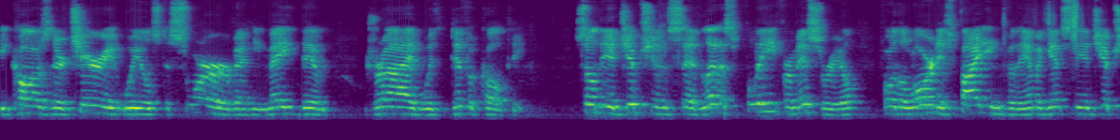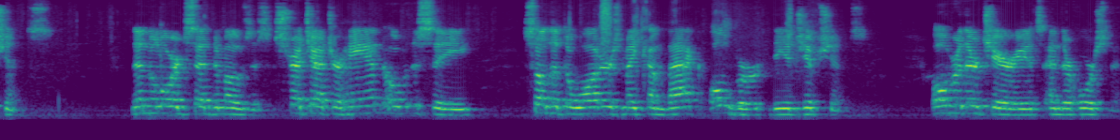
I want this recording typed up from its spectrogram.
He caused their chariot wheels to swerve, and he made them drive with difficulty. So the Egyptians said, Let us flee from Israel, for the Lord is fighting for them against the Egyptians. Then the Lord said to Moses, Stretch out your hand over the sea so that the waters may come back over the Egyptians, over their chariots and their horsemen.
